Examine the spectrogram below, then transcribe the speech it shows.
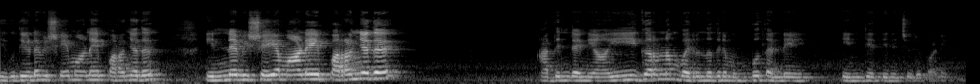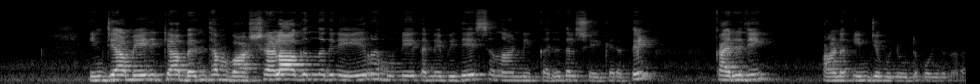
നികുതിയുടെ വിഷയമാണേ പറഞ്ഞത്. ഇന്ന വിഷയമാണേ പറഞ്ഞത്. അതിന്റെ ന്യായീകരണം വരുന്നതിന് മുമ്പ് തന്നെ ഇന്ത്യ തിരിച്ചൊരു പണി ഇന്ത്യ അമേരിക്ക ബന്ധം വഷളാകുന്നതിന് ഏറെ മുന്നേ തന്നെ വിദേശ നാണ്യ കരുതൽ ശേഖരത്തിൽ കരുതി ആണ് ഇന്ത്യ മുന്നോട്ട് പോയിരുന്നത്.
